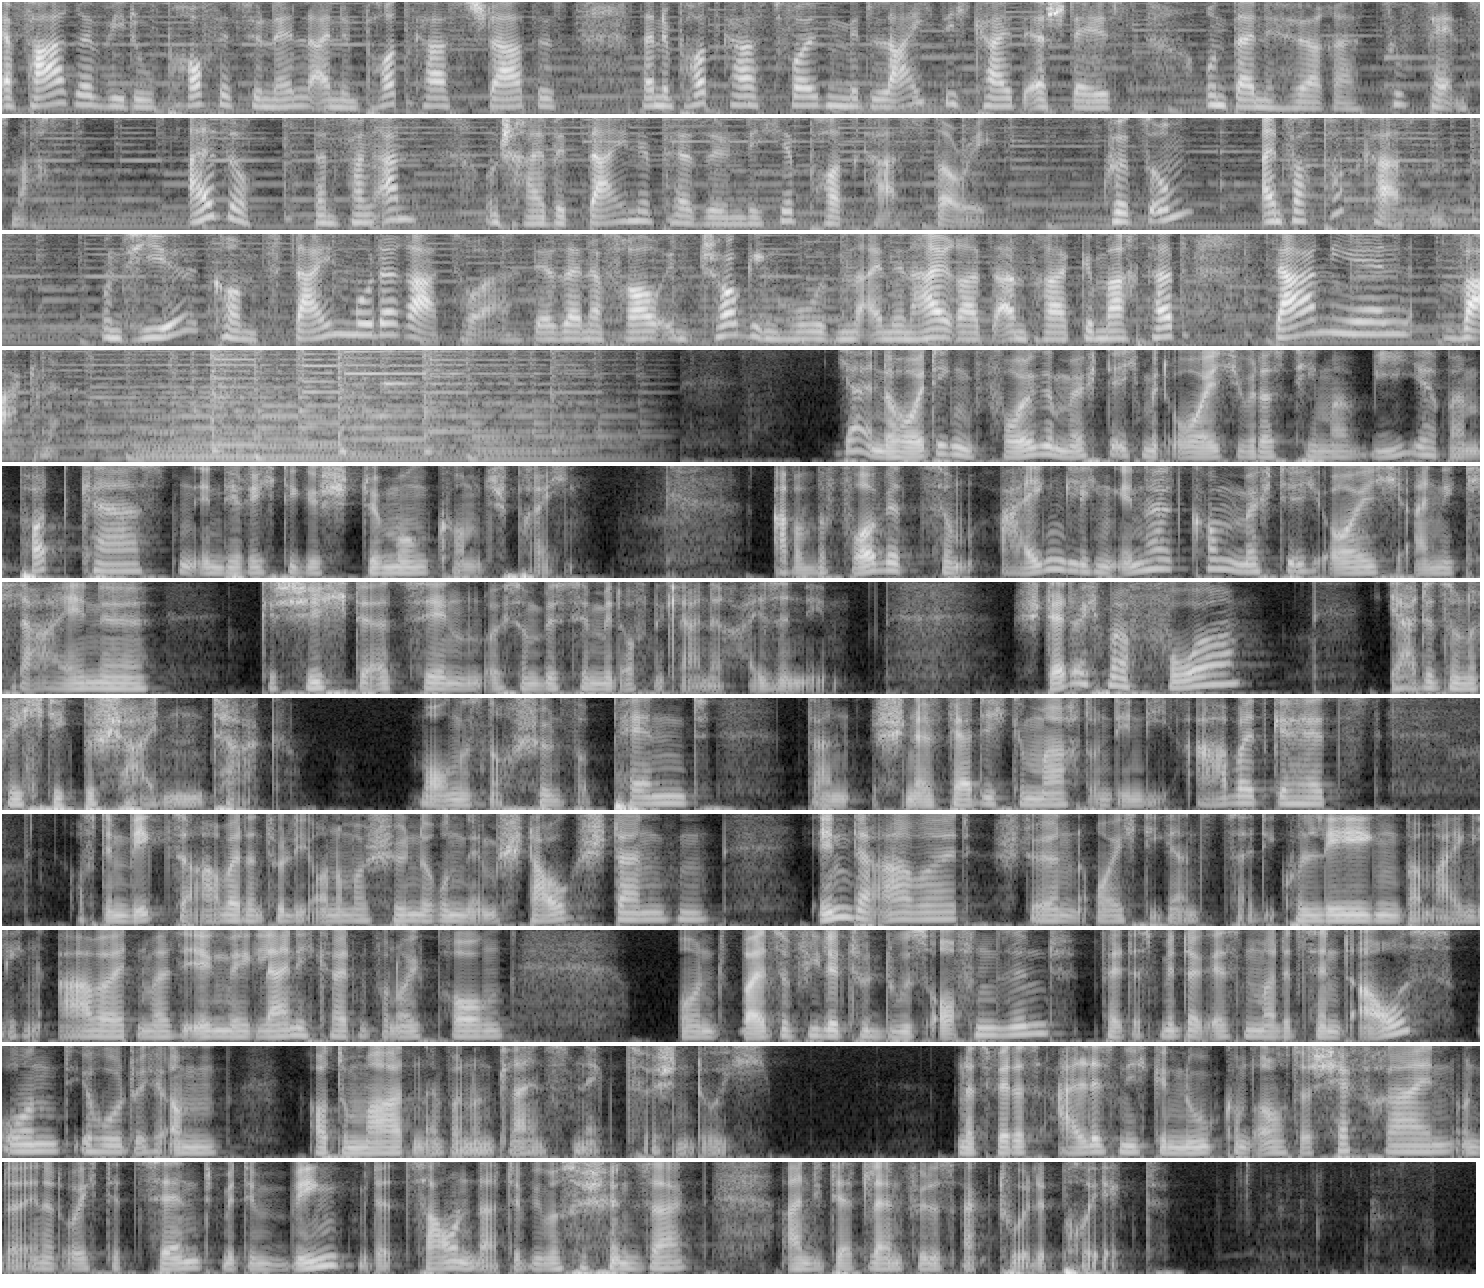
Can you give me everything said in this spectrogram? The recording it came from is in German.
Erfahre, wie du professionell einen Podcast startest, deine Podcast-Folgen mit Leichtigkeit erstellst und deine Hörer zu Fans machst. Also, dann fang an und schreibe deine persönliche Podcast-Story. Kurzum, einfach podcasten. Und hier kommt dein Moderator, der seiner Frau in Jogginghosen einen Heiratsantrag gemacht hat, Daniel Wagner. Ja, in der heutigen Folge möchte ich mit euch über das Thema, wie ihr beim Podcasten in die richtige Stimmung kommt, sprechen. Aber bevor wir zum eigentlichen Inhalt kommen, möchte ich euch eine kleine Geschichte erzählen und euch so ein bisschen mit auf eine kleine Reise nehmen. Stellt euch mal vor, ihr hattet so einen richtig bescheidenen Tag. Morgens noch schön verpennt, dann schnell fertig gemacht und in die Arbeit gehetzt. Auf dem Weg zur Arbeit natürlich auch nochmal schön eine Runde im Stau gestanden in der Arbeit stören euch die ganze Zeit die Kollegen beim eigentlichen Arbeiten, weil sie irgendwelche Kleinigkeiten von euch brauchen. Und weil so viele To-Dos offen sind, fällt das Mittagessen mal dezent aus und ihr holt euch am Automaten einfach nur einen kleinen Snack zwischendurch. Und als wäre das alles nicht genug, kommt auch noch der Chef rein und erinnert euch dezent mit dem Wink, mit der Zaunlatte, wie man so schön sagt, an die Deadline für das aktuelle Projekt.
